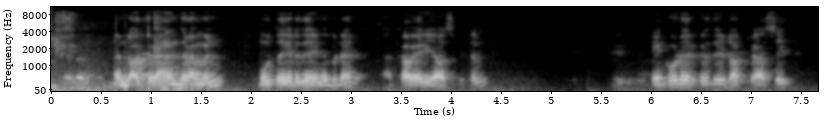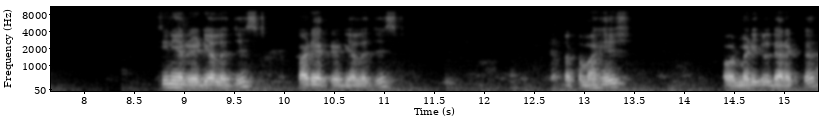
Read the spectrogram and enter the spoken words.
டாக்டர் அனந்தராமன் மூத்த இருதய நிபுணர் காவேரி ஹாஸ்பிட்டல் என் கூட இருக்கிறது doctor Ashiq senior radiologist cardiac radiologist doctor Mahesh அவர் medical director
